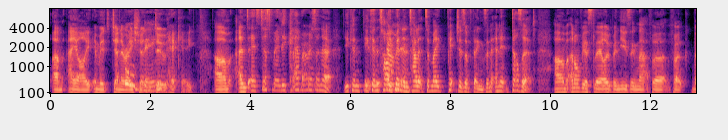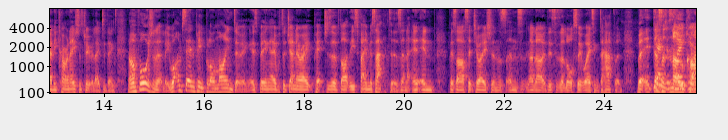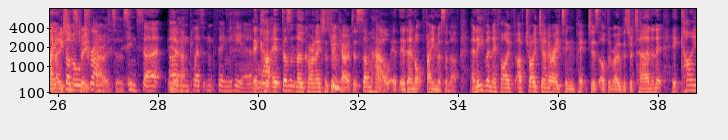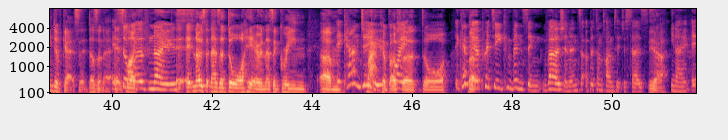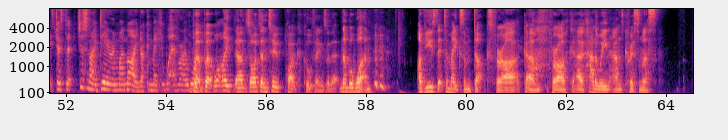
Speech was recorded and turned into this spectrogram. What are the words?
Um, AI image generation doohickey. Um, and it's just really clever, isn't it? You can you It's can type in and tell it to make pictures of things, and, and it does it. Um, and obviously, I've been using that for, for many Coronation Street related things. Now, unfortunately, what I'm seeing people online doing is being able to generate pictures of like these famous actors and in, in bizarre situations. And I know this is a lawsuit waiting to happen, but it doesn't just know making, like, Coronation Donald Street Trump characters. Insert Yeah. unpleasant thing here. It or- it doesn't know Coronation Street characters. Somehow it, they're not famous enough. And even if I've I've tried generating pictures of the rover's return, and it it kind of gets it, doesn't it? it sort of knows. it, it knows that there's a door here and there's a green um, It can do plaque above quite- the door. It can but- do a pretty convincing version, and so, but sometimes it just says, Yeah. you know, it's just a just an idea in my mind. I can make it whatever I want. But but what I um, so I've done two quite cool things with it. Number one, I've used it to make some ducks for our um, for our uh, Halloween and Christmas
